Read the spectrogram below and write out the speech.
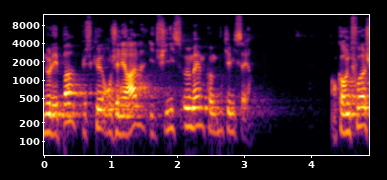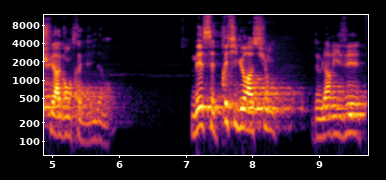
ne l'est pas, puisque en général, ils finissent eux-mêmes comme bouc émissaires. Encore une fois, je fais à grands traits, évidemment. Mais cette préfiguration de l'arrivée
